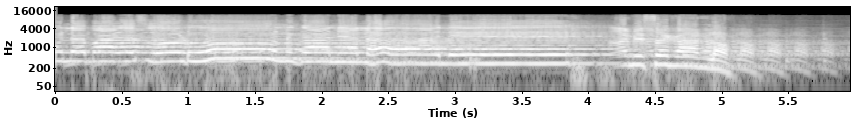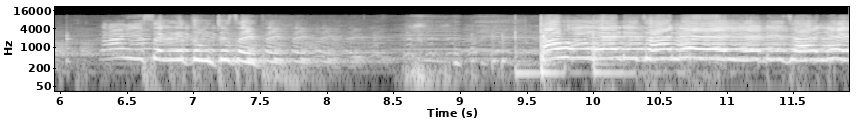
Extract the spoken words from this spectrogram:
मुलं बाळ सोडून गाण्याला आले. आम्ही संघ आणला. काय हे सगळे तुमचेच आहेत? अहो येडी झाले येडी झाले.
